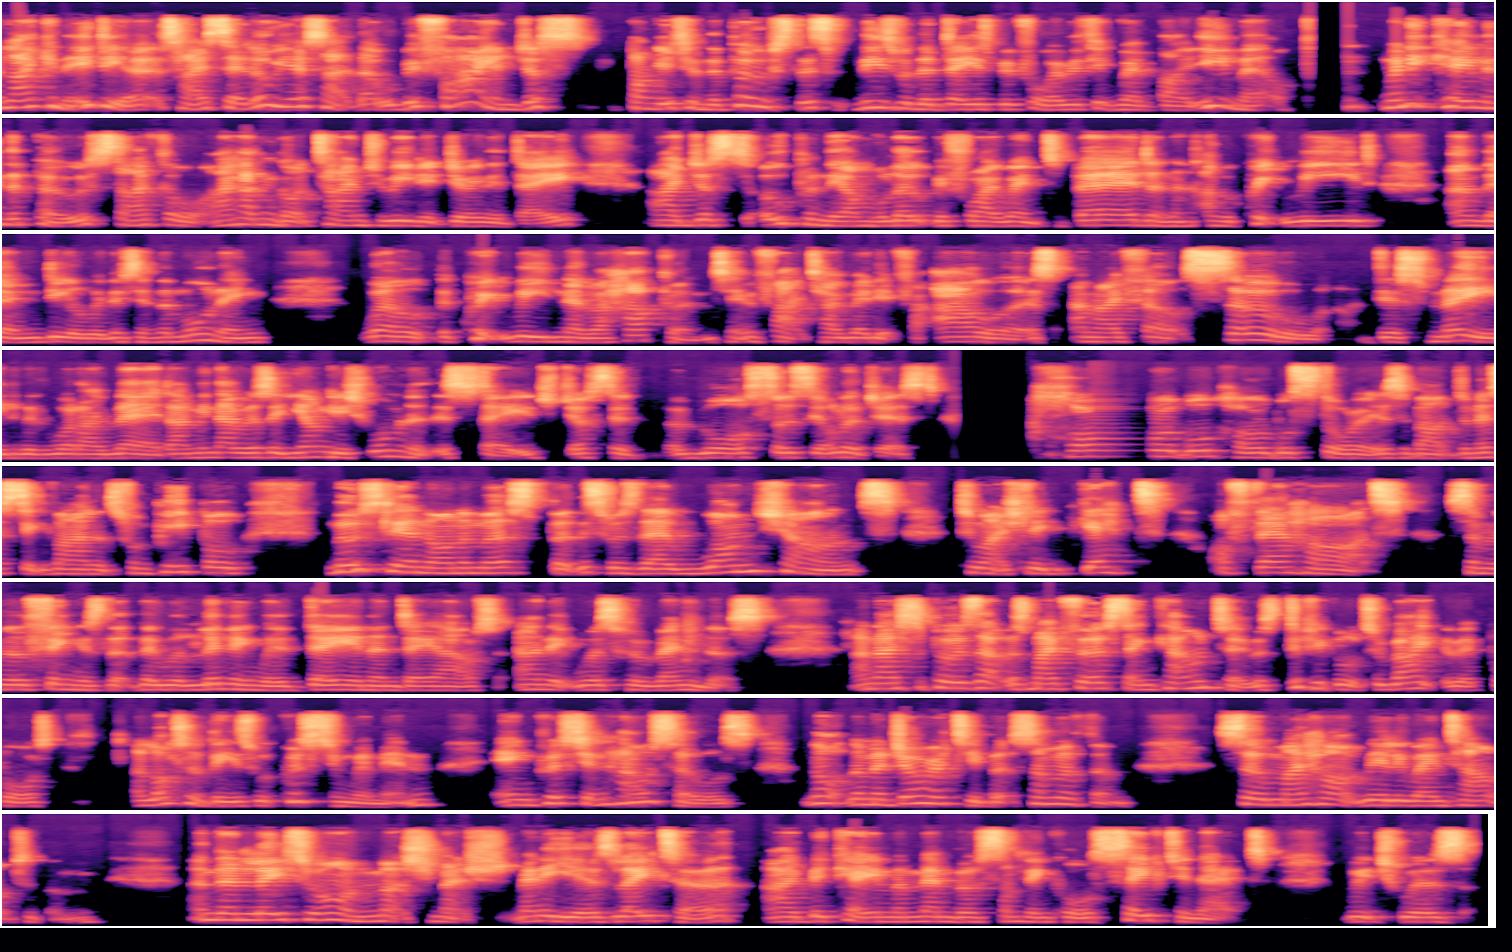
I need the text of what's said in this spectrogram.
And like an idiot, I said, Oh, yes, that would be fine. Just bung it in the post. This, these were the days before everything went by email. When it came in the post, I thought I hadn't got time to read it during the day. I just opened the envelope before I went to bed and have a quick read and then deal with it in the morning. Well, the quick read never happened. In fact, I read it for hours and I felt so dismayed with what I read. I mean, I was a youngish woman at this stage, just a, a raw sociologist. horrible, horrible stories about domestic violence from people, mostly anonymous, but this was their one chance to actually get off their hearts some of the things that they were living with day in and day out, and it was horrendous. And I suppose that was my first encounter. It was difficult to write the report. A lot of these were Christian women in Christian households, not the majority, but some of them. So my heart really went out to them. And then later on, much, much, many years later, I became a member of something called Safety Net, which was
